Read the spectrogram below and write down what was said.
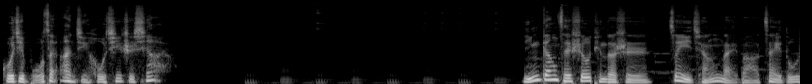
估计不在暗境后期之下呀。您刚才收听的是《最强奶爸在都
